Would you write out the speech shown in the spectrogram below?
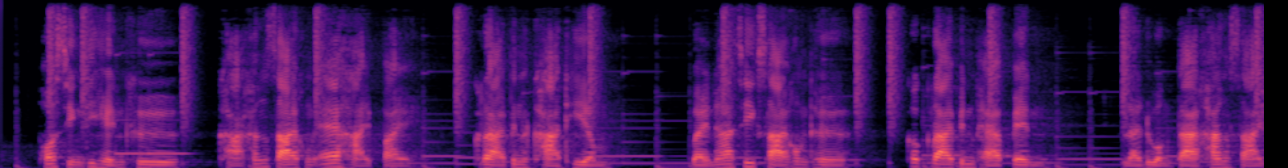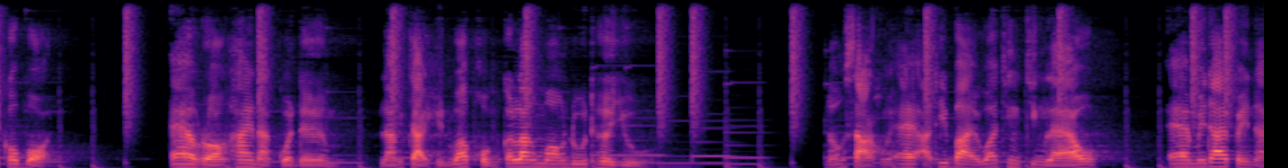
ๆ เพราะสิ่งที่เห็นคือขาข้างซ้ายของแอ้หายไป กลายเป็นขาเทียม ใบหน้าซีกซ้ายของเธอ ก็กลายเป็นแผลเป็น และดวงตาข้างซ้ายก็บอด แอ้ร้องไห้หนักกว่าเดิม หลังจากเห็นว่าผมกำลังมองดูเธออยู่ น้องสาวของแออธิบายว่าจริง ๆ แล้ว แอไม่ได้ไปไหน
